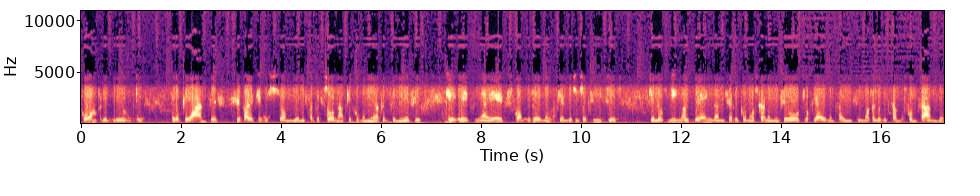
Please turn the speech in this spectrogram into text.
compre el producto, pero que antes sepa de qué son bien esta persona, qué comunidad pertenece, qué etnia es, cuánto se ven haciendo sus oficios, que los niños vengan y se reconozcan en ese otro que hay en el país y no se los estamos contando.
